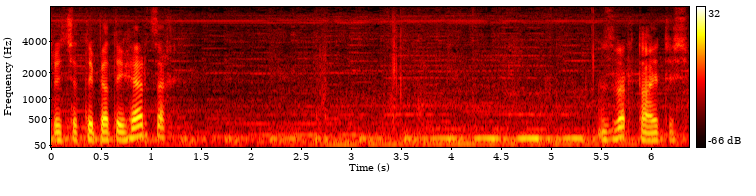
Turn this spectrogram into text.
35 Гц. Звертайтесь.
